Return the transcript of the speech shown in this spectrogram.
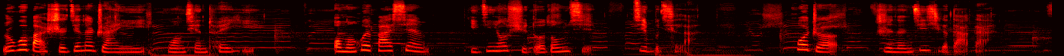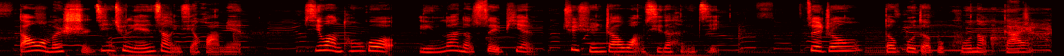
如果把时间的转移往前推移，我们会发现，已经有许多东西记不起来，或者。只能记起个大概。当我们使劲去联想一些画面，希望通过凌乱的碎片去寻找往昔的痕迹，最终都不得不苦恼的戛然而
